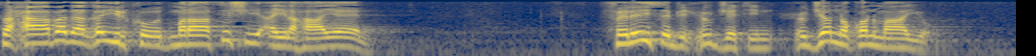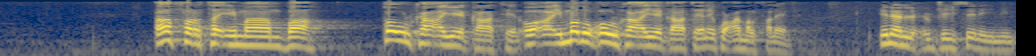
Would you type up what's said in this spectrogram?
saxaabada kayrkood maraasishii ay lahaayeen falaysa bixujatin xujo noqon maayo afarta imaamba qowlkaa ayay qaateen oo aimadu qowlkaa ayay qaateen ay ku camal faleen inaan la xujaysanaynin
